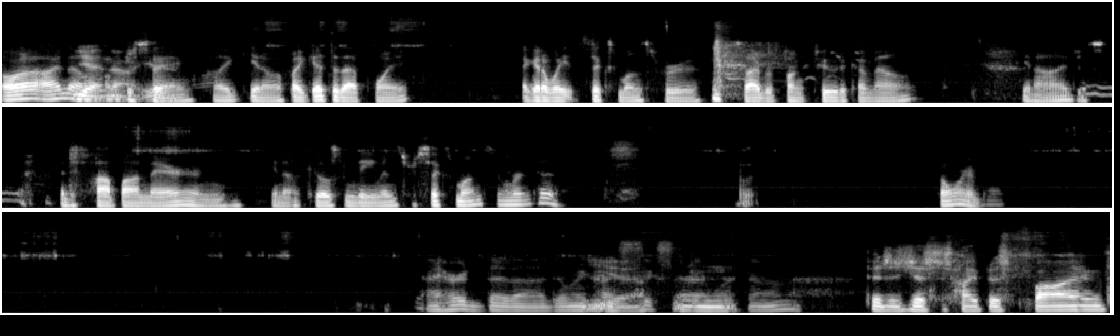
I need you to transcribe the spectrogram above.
Oh, I know. Yeah, I'm no, just yeah. saying. Like, you know, if I get to that point, I gotta wait six months for Cyberpunk 2 to come out. You know, I just I just hop on there and you know kill some demons for six months and we're good. But- don't worry about it. I heard that uh, Devil May Cry Yeah, 6 is being worked on. If it is just as hype as five,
